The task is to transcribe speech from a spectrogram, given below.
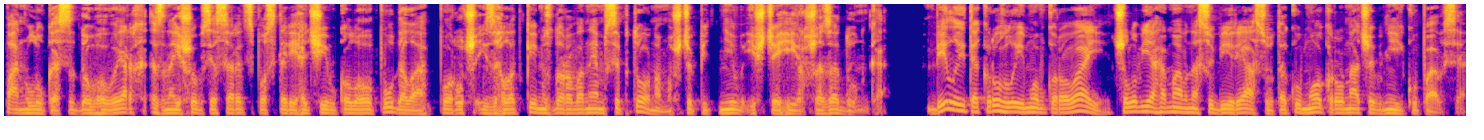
Пан Лукас Довговерх знайшовся серед спостерігачів коло опудала поруч із гладким здорованим септоном, що пітнів іще гірша задунка. Білий та круглий, мов коровай, чолов'яга мав на собі рясу, таку мокру, наче в ній купався.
